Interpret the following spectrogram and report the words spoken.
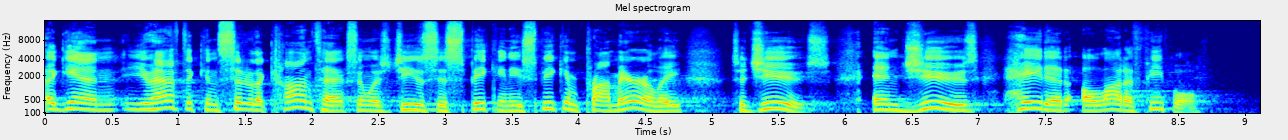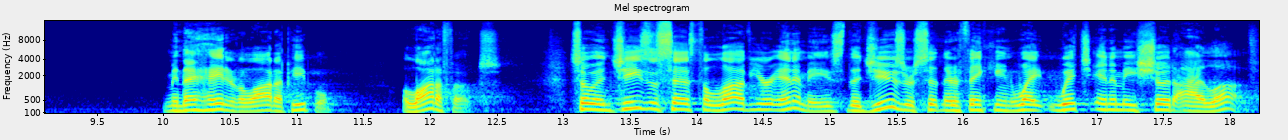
again, you have to consider the context in which Jesus is speaking. He's speaking primarily to Jews, and Jews hated a lot of people. I mean, they hated a lot of people, a lot of folks. So when Jesus says to love your enemies, the Jews are sitting there thinking, wait, which enemy should I love?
